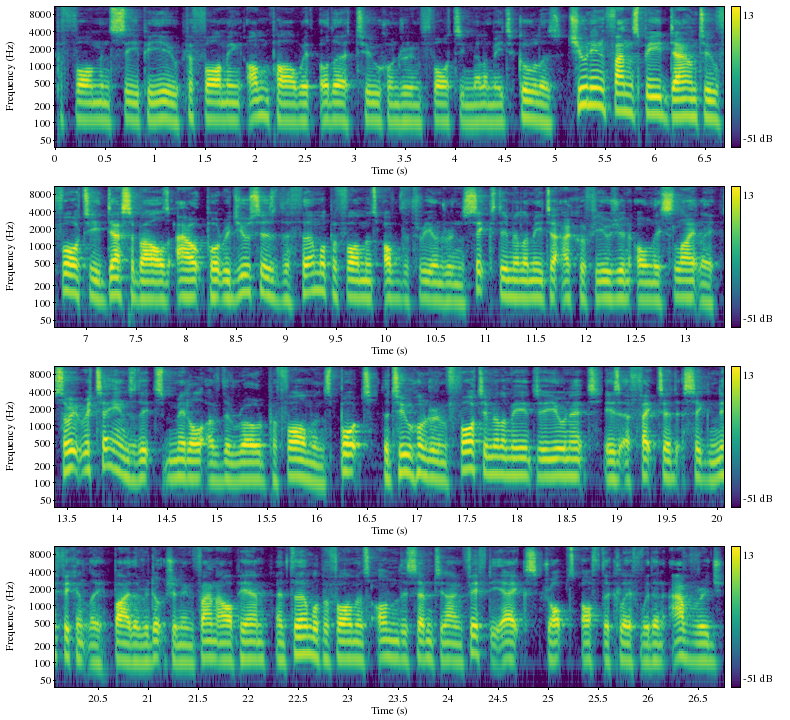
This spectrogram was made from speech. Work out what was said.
performance CPU, performing on par with other 240mm coolers. Tuning fan speed down to 40 decibels output reduces the thermal performance of the 360mm Aquafusion only slightly, so it retains its middle of the road performance, but the 240mm unit is affected significantly by the reduction in fan RPM and thermal performance on the 7950X drops off the cliff with an average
